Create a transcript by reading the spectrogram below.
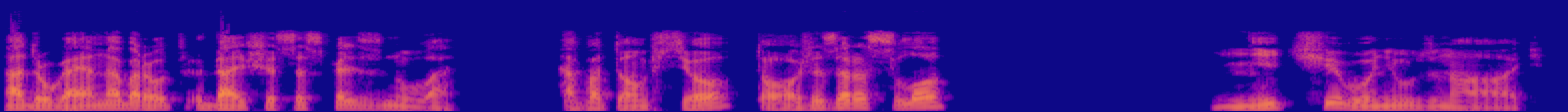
а другая, наоборот, дальше соскользнула. А потом все тоже заросло. Ничего не узнать.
